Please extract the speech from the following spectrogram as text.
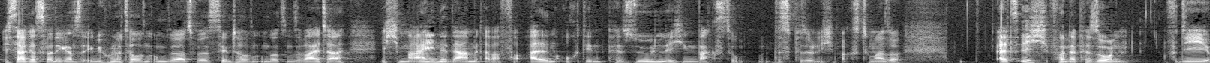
ich sage jetzt zwar die ganze irgendwie 100.000 Umsatz versus 10.000 Umsatz und so weiter. Ich meine damit aber vor allem auch den persönlichen Wachstum, das persönliche Wachstum. Also als ich von der Person, die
